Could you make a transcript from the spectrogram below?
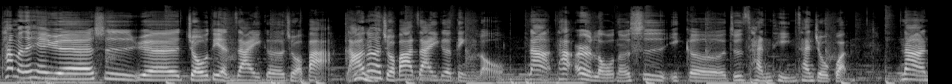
他们那天约是约九点在一个酒吧，然后那个酒吧在一个顶楼，嗯、那他二楼呢是一个就是餐厅餐酒馆。那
